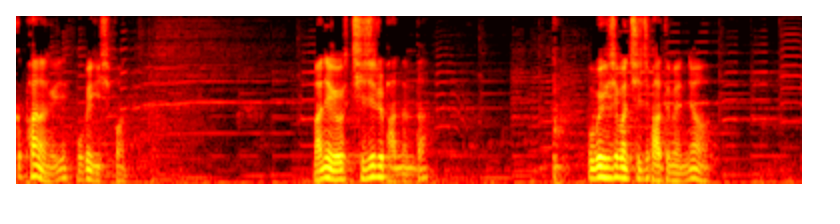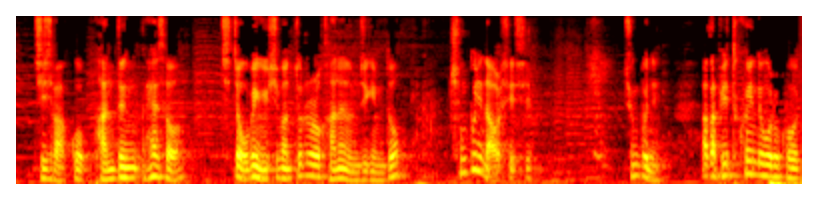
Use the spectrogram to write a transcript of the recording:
끝판왕이 520원 만약 여기 지지를 받는다? 520원 지지 받으면요. 지지 받고 반등해서 진짜 560원 뚫으러 가는 움직임도 충분히 나올 수 있어요. 충분히. 아까 비트코인도 그렇고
